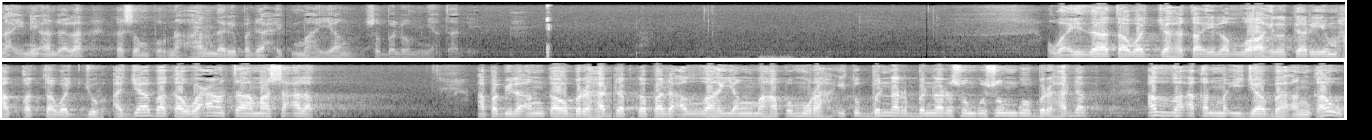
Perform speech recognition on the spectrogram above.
Nah ini adalah kesempurnaan daripada hikmah yang sebelumnya tadi. وإذا توجهت إلى الله الكريم حق التوجه أجابك وأعطى ما سألك Apabila engkau berhadap kepada Allah yang maha pemurah itu benar-benar sungguh-sungguh berhadap Allah akan mengijabah engkau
